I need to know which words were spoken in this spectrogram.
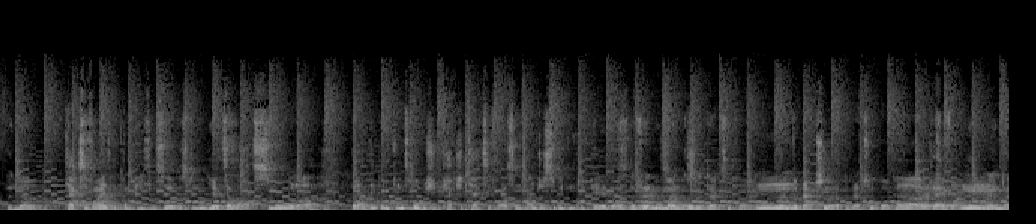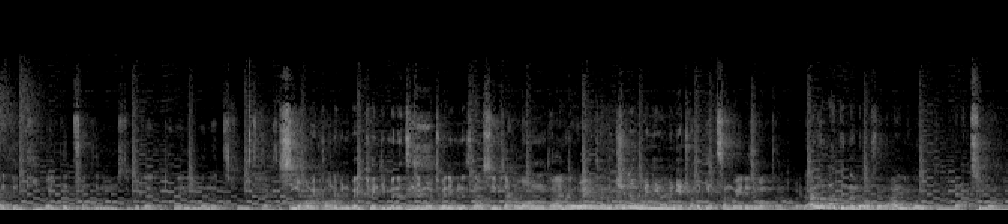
Uh, no. Taxify is the competing service to Uber. Yes. It's a lot smaller, but I think on principle we should catch a taxi Taxify sometime just so we can compare this. Uh, the friend of mine service. called it Taxify. Uh, the Bachelor at the Bachelor party called Ah, okay. Taxify. Mm. And I think he waited something stupid like 20 minutes for his taxi. See how we can't even wait 20 minutes anymore. 20 minutes now seems like a long time to No, no, wait. no, but no, you know, no, when you when you're trying to get somewhere, it is a long time to wait. I live out in the north and I wait maximum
